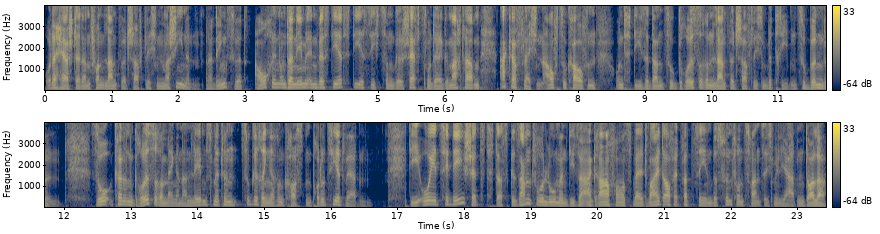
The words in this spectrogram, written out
oder Herstellern von landwirtschaftlichen Maschinen. Allerdings wird auch in Unternehmen investiert, die es sich zum Geschäftsmodell gemacht haben, Ackerflächen aufzukaufen und diese dann zu größeren landwirtschaftlichen Betrieben zu bündeln. So können größere Mengen an Lebensmitteln zu geringeren Kosten produziert werden. Die OECD schätzt das Gesamtvolumen dieser Agrarfonds weltweit auf etwa 10 bis 25 Milliarden Dollar.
